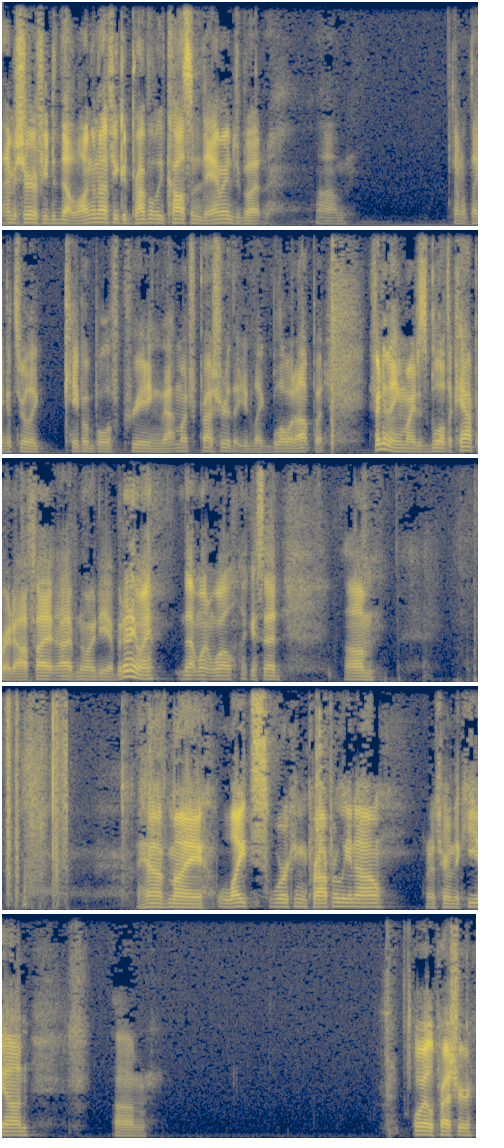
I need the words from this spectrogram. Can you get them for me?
I'm sure if you did that long enough, you could probably cause some damage, but um, I don't think it's really capable of creating that much pressure that you'd like blow it up. But if anything, might just blow the cap right off. I, I have no idea. But anyway, that went well. Like I said, um, I have my lights working properly now. When I turn the key on, um, oil pressure,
